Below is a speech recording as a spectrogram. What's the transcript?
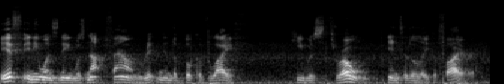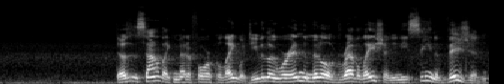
if anyone's name was not found written in the book of life, he was thrown into the lake of fire. Doesn't sound like metaphorical language. Even though we're in the middle of Revelation and he's seeing a vision,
